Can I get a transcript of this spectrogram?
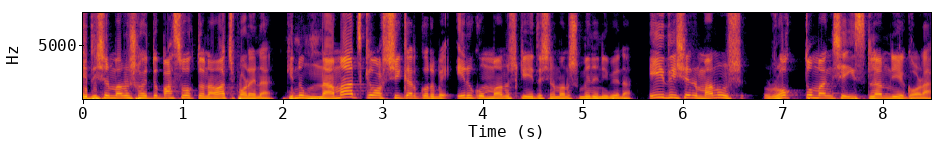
এই দেশের মানুষ হয়তো পাঁচ বক্ত নামাজ পড়ে না, কিন্তু নামাজকে অস্বীকার করবে এরকম মানুষকে এই দেশের মানুষ মেনে নিবে না। এই দেশের মানুষ রক্ত মাংসে ইসলাম নিয়ে গড়া।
